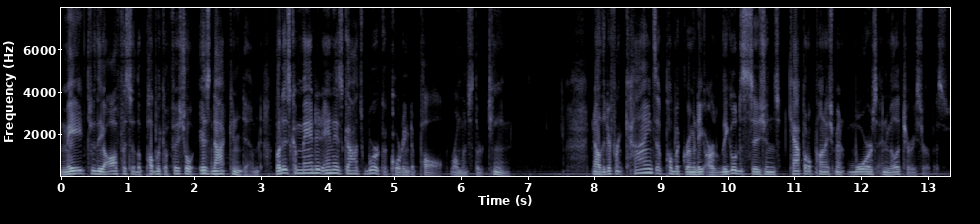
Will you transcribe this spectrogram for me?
made through the office of the public official, is not condemned, but is commanded and is God's work, according to Paul, Romans 13. Now, the different kinds of public remedy are legal decisions, capital punishment, wars, and military service.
